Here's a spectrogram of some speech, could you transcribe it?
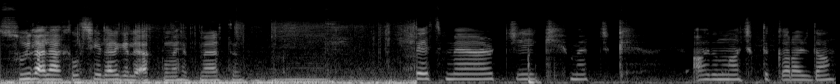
suyla alakalı şeyler geliyor aklıma hep Mert'in. Evet Mertcik, Mertcik. Aydınlığa çıktık garajdan.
